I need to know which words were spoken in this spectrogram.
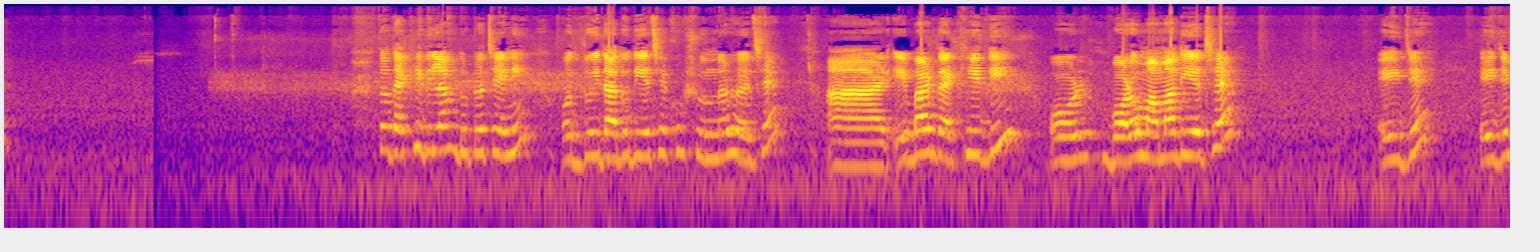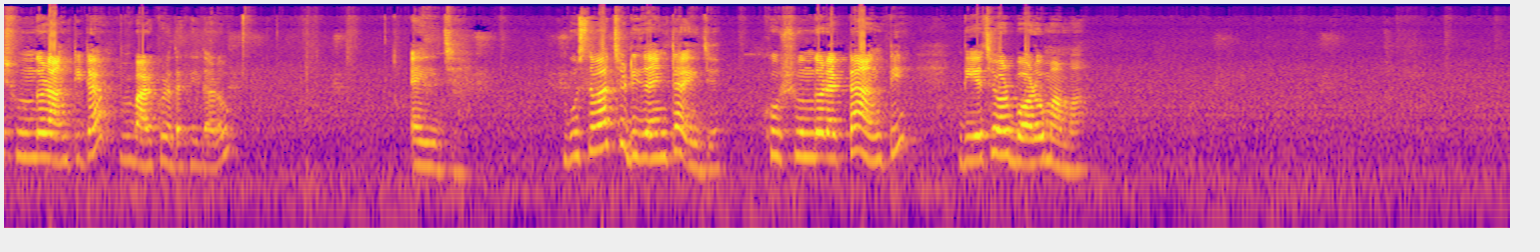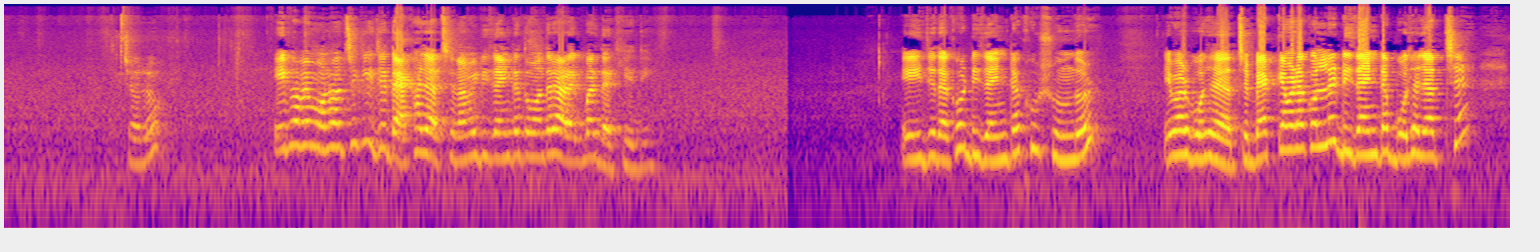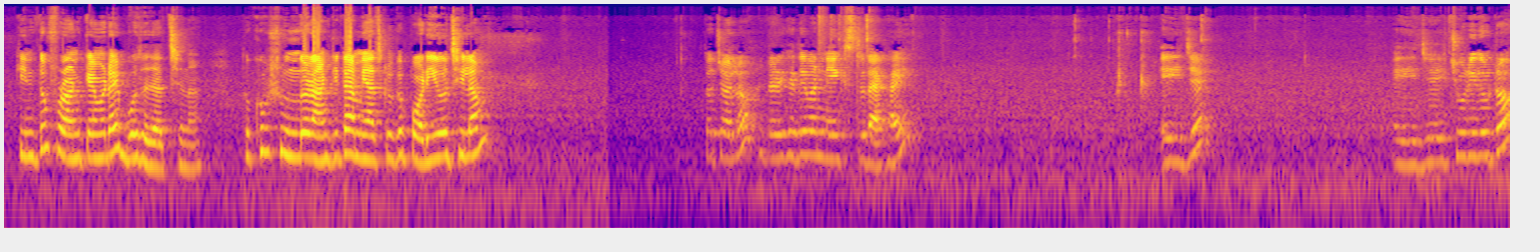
তো দেখিয়ে দিলাম দুটো চেনি। ওর দুই দাদু দিয়েছে, খুব সুন্দর হয়েছে। আর এবার দেখিয়ে দিই, ওর বড় মামা দিয়েছে। এই যে এই যে সুন্দর আংটিটা বার করে দেখাই দাঁড়ো এই যে, বুঝতে পারছ ডিজাইনটা? এই যে, খুব সুন্দর একটা আংটি দিয়েছে ওর বড় মামা। চলো। এইভাবে মনে হচ্ছে কি যে দেখা যাচ্ছে না। আমি ডিজাইনটা তোমাদের আরেকবার দেখিয়ে দিই। এই যে দেখো, ডিজাইনটা খুব সুন্দর। এবার বোঝা যাচ্ছে। ব্যাক ক্যামেরা করলে ডিজাইনটা বোঝা যাচ্ছে, কিন্তু ফ্রন্ট ক্যামেরায় বোঝা যাচ্ছে না। তো খুব সুন্দর আংটিটা। আমি আজকে ওকে পরিয়েও ছিলাম। তো চলো, এটা রেখে দিয়ে এবার নেক্সট দেখাই। এই যে এই যে এই চুড়ি দুটো।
